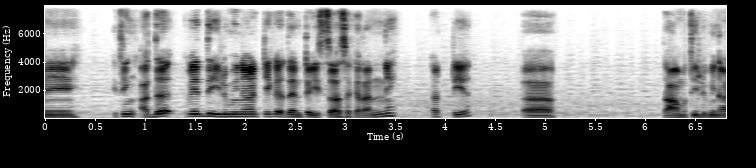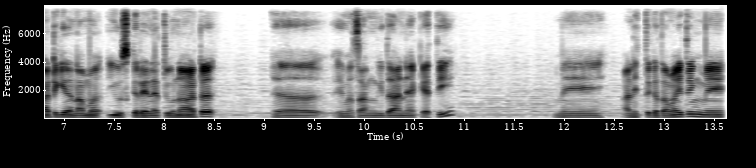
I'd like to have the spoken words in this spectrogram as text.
මේ ඉතින් අද වෙද්ද ඉල්ිමිනාට්ටික දැන්ට විශ්වාස කරන්නේ කට්ටිය. තාම තිල්ිමිනාටි කියෙන නම යස් කරේ නැතිවුණට එම සංවිධානයක් ඇති. මේ අනිත්තක තමයි ඉතින් මේ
